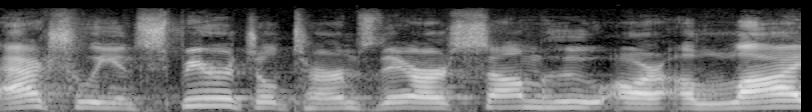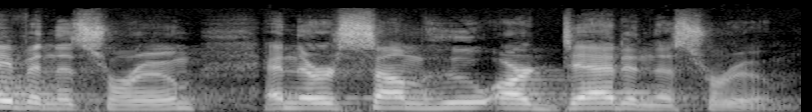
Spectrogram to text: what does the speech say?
actually, in spiritual terms, there are some who are alive in this room, and there are some who are dead in this room.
